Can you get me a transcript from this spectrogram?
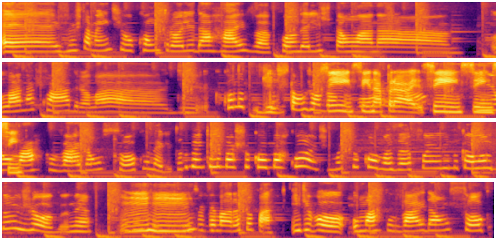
é justamente o controle da raiva quando eles estão lá na lá na quadra, lá de. Quando de... eles estão jogando. Sim, sim, na praia. Sim, sim, e sim. O Marco vai dar um soco nele. Tudo bem que ele machucou o Marco antes, machucou, mas foi ele no calor do jogo, né? Uhum. Isso ignora essa parte. E, tipo, o Marco vai dar um soco,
